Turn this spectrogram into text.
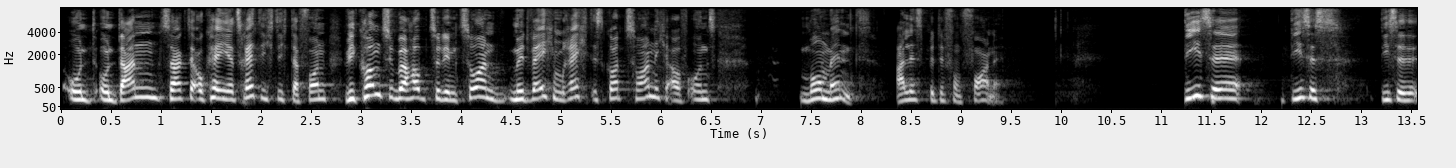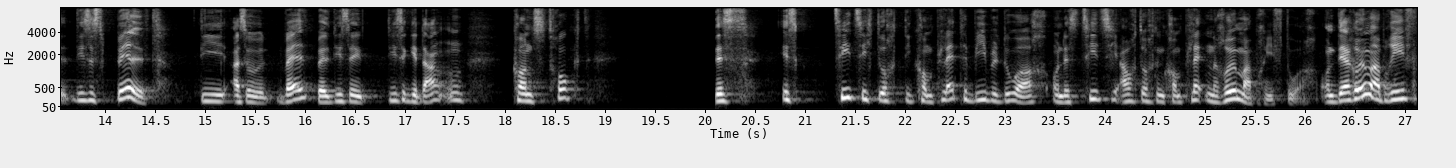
und, und dann sagt er, okay, jetzt rette ich dich davon. Wie kommt es überhaupt zu dem Zorn? Mit welchem Recht ist Gott zornig auf uns? Moment, alles bitte von vorne. Diese, dieses, diese, dieses Bild, die, also Weltbild, diese, diese Gedankenkonstrukt, das ist zieht sich durch die komplette Bibel durch und es zieht sich auch durch den kompletten Römerbrief durch. Und der Römerbrief,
